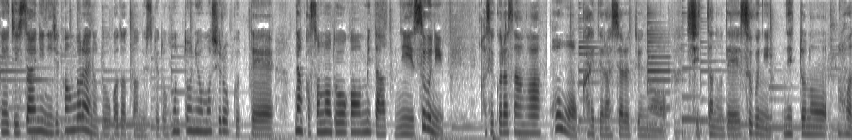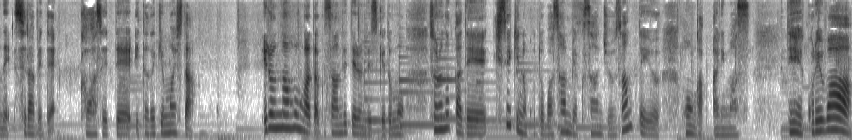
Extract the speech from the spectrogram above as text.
で実際に2時間ぐらいの動画だったんですけど本当に面白くってなんかその動画を見た後にすぐに長谷倉さんが本を書いてらっしゃるっていうのを知ったのですぐにネットの方で調べて買わせていただきました。いろんな本がたくさん出てるんですけどもその中で「奇跡の言葉333」っていう本があります。でこれは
